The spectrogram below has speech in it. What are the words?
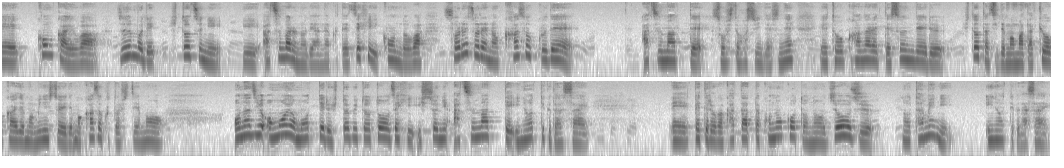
えー、今回は Zoom で一つに集まるのではなくてぜひ今度はそれぞれの家族で集まってそうしてほしいんですね、え遠く離れて住んでいる人たちでもまた教会でもミニストリーでも家族としても同じ思いを持っている人々とぜひ一緒に集まって祈ってください。えー、ペテロが語ったこのことの成就のために祈ってください。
